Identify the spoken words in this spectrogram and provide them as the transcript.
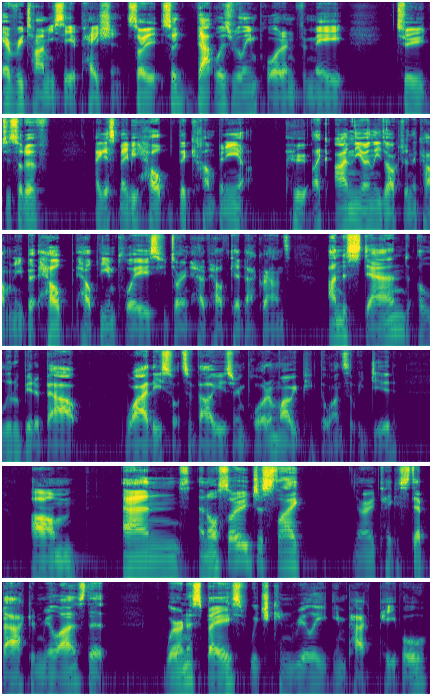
every time you see a patient. So so that was really important for me to to sort of I guess maybe help the company who like I'm the only doctor in the company, but help help the employees who don't have healthcare backgrounds understand a little bit about why these sorts of values are important, why we picked the ones that we did, um, and and also just like you know take a step back and realize that we're in a space which can really impact people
